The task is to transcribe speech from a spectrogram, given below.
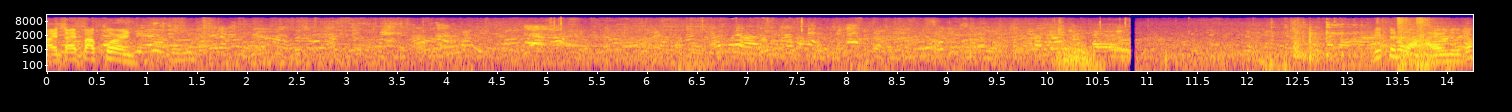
Kain tayo popcorn. Dito na lang. Ayaw niyo dito?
